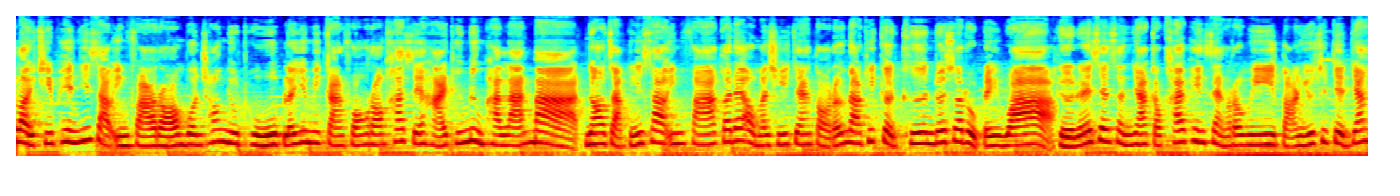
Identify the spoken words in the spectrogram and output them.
ปล่อยคลิปเพลงที่สาวอิงฟ้าร้องบนช่อง YouTube และยังมีการฟ้องร้องค่าเสียหายถึง 1,000 ล้านบาท นอกจากนี้สาวอิงฟ้าก็ได้ออกมาชี้แจงต่อเรื่องราวที่เกิดขึ้นด้วยสรุปได้ว่า เธอได้เซ็นสัญญากับค่ายเพลงแสงระวี ตอนอายุ 17 ย่าง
